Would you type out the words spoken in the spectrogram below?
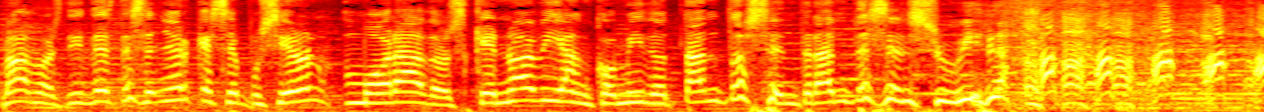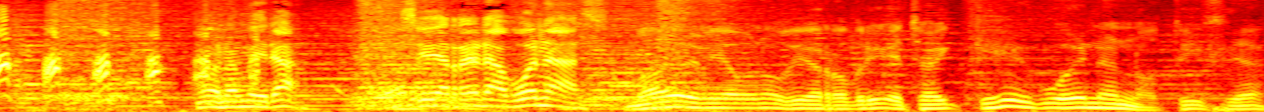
Vamos, dice este señor que se pusieron morados, que no habían comido tantos entrantes en su vida. Bueno, mira, sí, Herrera, buenas. Madre mía, buenos días, Rodríguez. Chay, qué buena noticia.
